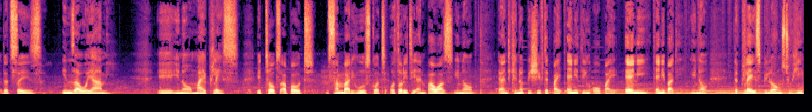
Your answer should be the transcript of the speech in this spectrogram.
that says, Inzawo Yami, uh, you know, my place. It talks about somebody who's got authority and powers, you know, and cannot be shifted by anything or by any anybody, you know. The place belongs to him.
